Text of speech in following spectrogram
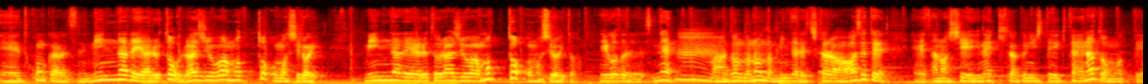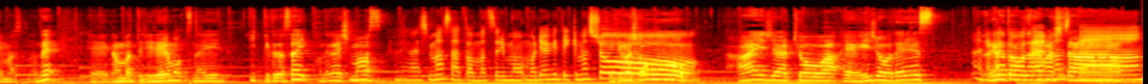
えー、と今回はですねみんなでやるとラジオはもっと面白い。みんなでやるとラジオはもっと面白いと。いうことでですね、うん。まあ、どんどんどんどんみんなで力を合わせて、えー楽しい、ね、企画にしていきたいなと思っていますので、えー頑張ってリレーもつないでいってください。お願いします。お願いします。あとお祭りも盛り上げていきましょう。いきましょう。はい。じゃあ今日は、えー以上です。ありがとうございました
